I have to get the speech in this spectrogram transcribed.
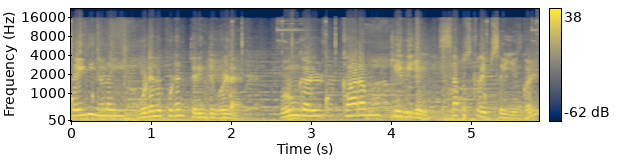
செய்திகளை உடனுக்குடன் தெரிந்து கொள்ள உங்கள் கரம் டிவியை சப்ஸ்கிரைப் செய்யுங்கள்.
